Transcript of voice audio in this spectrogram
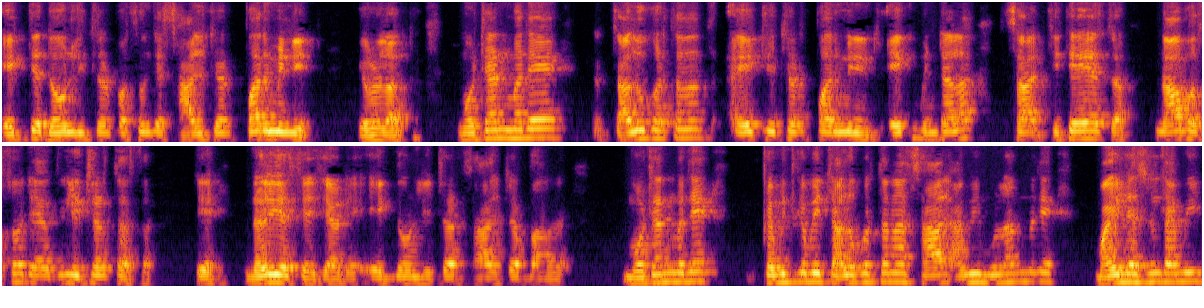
एक ते दोन लिटरपासून ते सहा लिटर पर मिनिट एवढं लागतं. मोठ्यांमध्ये चालू करताना एक लिटर पर मिनिट एक मिनिटाला तिथे असतं नाव असतो त्या लिटरचं असतं. ते नळी असते त्याच्यामध्ये एक दोन लिटर सहा लिटर मोठ्यांमध्ये कमीत कमी चालू करताना सहा आम्ही मुलांमध्ये माईल असेल तर आम्ही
